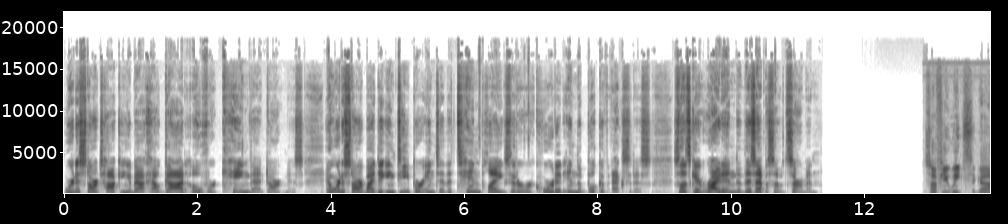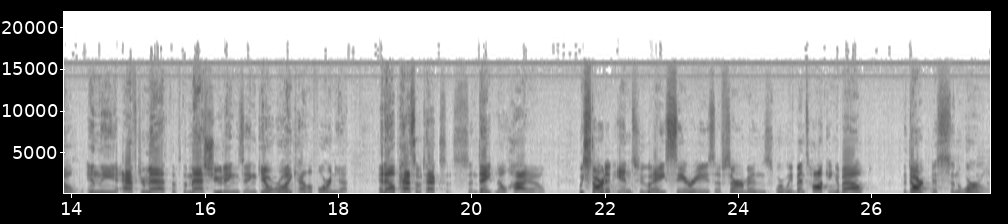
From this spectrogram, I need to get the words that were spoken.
we're going to start talking about how God overcame that darkness. And we're going to start by digging deeper into the 10 plagues that are recorded in the book of Exodus. So let's get right into this episode's sermon. So, a few weeks ago, in the aftermath of the mass shootings in Gilroy, California, and El Paso, Texas, and Dayton, Ohio, we started into a series of sermons where we've been talking about the darkness in the world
